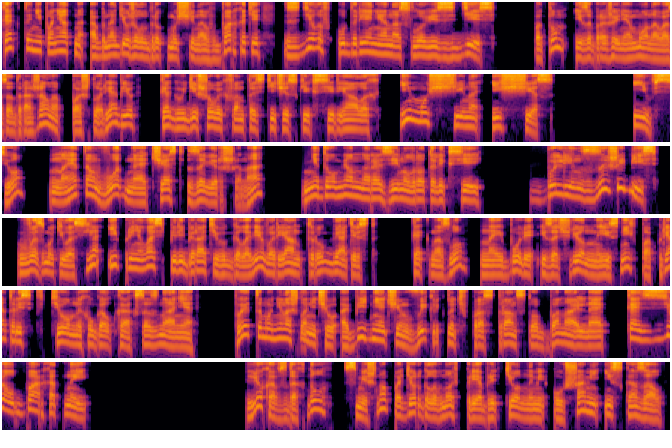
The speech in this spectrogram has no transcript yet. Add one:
Как-то непонятно обнадежил вдруг мужчина в бархате, сделав ударение на слове «здесь». Потом изображение Монова задрожало, пошло рябью, как в дешевых фантастических сериалах, и мужчина исчез. И все? На этом водная часть завершена? Недоуменно разинул рот Алексей. Блин, зашибись! Возмутилась я и принялась перебирать в голове варианты ругательств. Как назло, наиболее изощренные из них попрятались в темных уголках сознания. Поэтому не нашла ничего обиднее, чем выкрикнуть в пространство банальное «Козел бархатный!». Леха вздохнул, смешно подергал вновь приобретенными ушами и сказал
